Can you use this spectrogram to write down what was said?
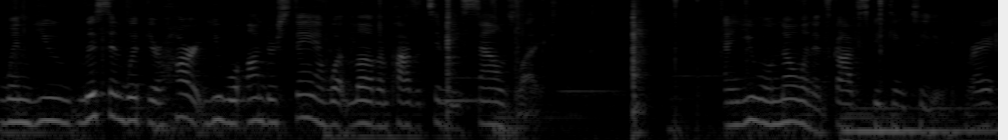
when you listen with your heart, you will understand what love and positivity sounds like. And you will know when it's God speaking to you, right?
